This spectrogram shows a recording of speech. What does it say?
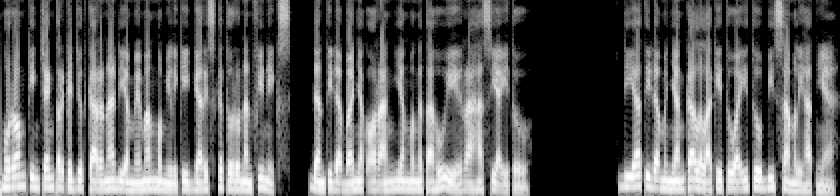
Murong Cheng terkejut karena dia memang memiliki garis keturunan Phoenix, dan tidak banyak orang yang mengetahui rahasia itu. Dia tidak menyangka lelaki tua itu bisa melihatnya.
